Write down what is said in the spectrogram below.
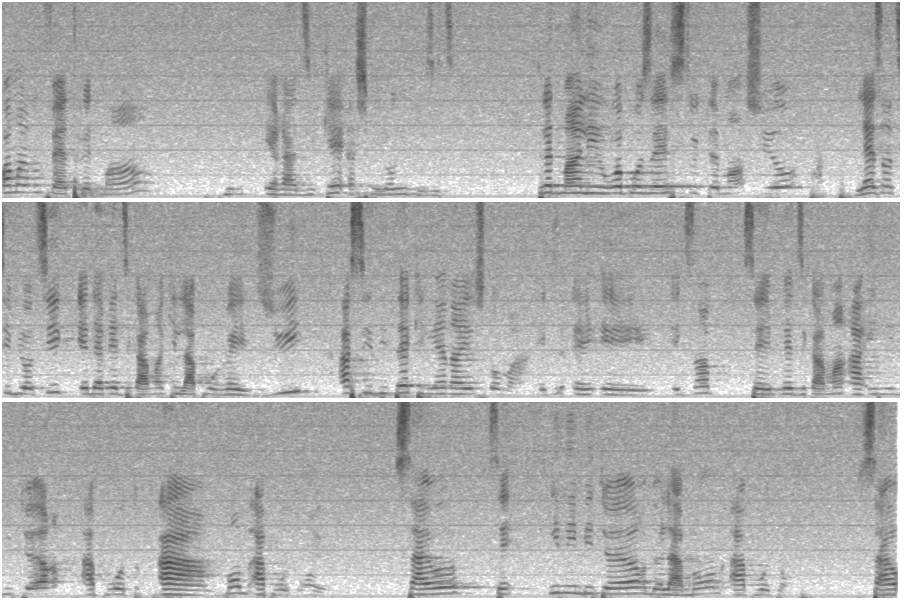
Comment nous faisons traitement pour éradiquer H. pylori positif? Traitement il repose strictement sur les antibiotiques et des médicaments qui l'a pour réduire l'acidité qui vient dans l'estomac. Exemple, c'est médicaments à inhibiteur à, à bombe à protons. Ça, c'est inhibiteur de la bombe à protons. Ça,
